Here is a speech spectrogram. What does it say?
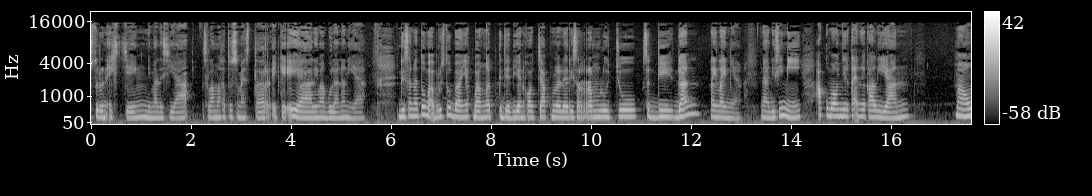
student exchange di Malaysia selama satu semester, aka ya lima bulanan ya. Di sana tuh Mbak Bruce tuh banyak banget kejadian kocak mulai dari serem, lucu, sedih dan lain-lainnya. Nah di sini aku mau nyeritain ke kalian, mau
